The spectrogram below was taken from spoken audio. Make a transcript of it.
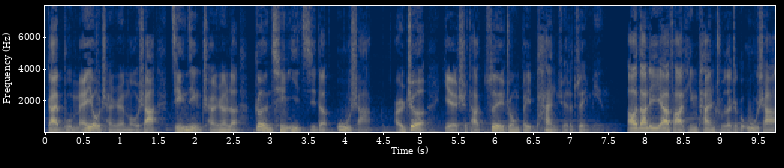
盖布没有承认谋杀，仅仅承认了更轻一级的误杀，而这也是他最终被判决的罪名。澳大利亚法庭判处的这个误杀，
